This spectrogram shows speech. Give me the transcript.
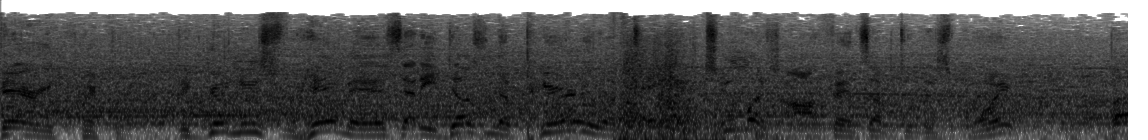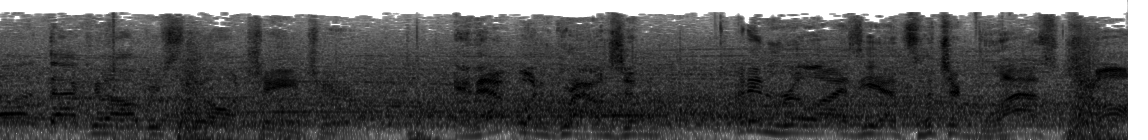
very quickly. The good news for him is that he doesn't appear to have taken too much offense up to this point, but that can obviously all change here. And that one grounds him. I didn't realize he had such a glass jaw.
